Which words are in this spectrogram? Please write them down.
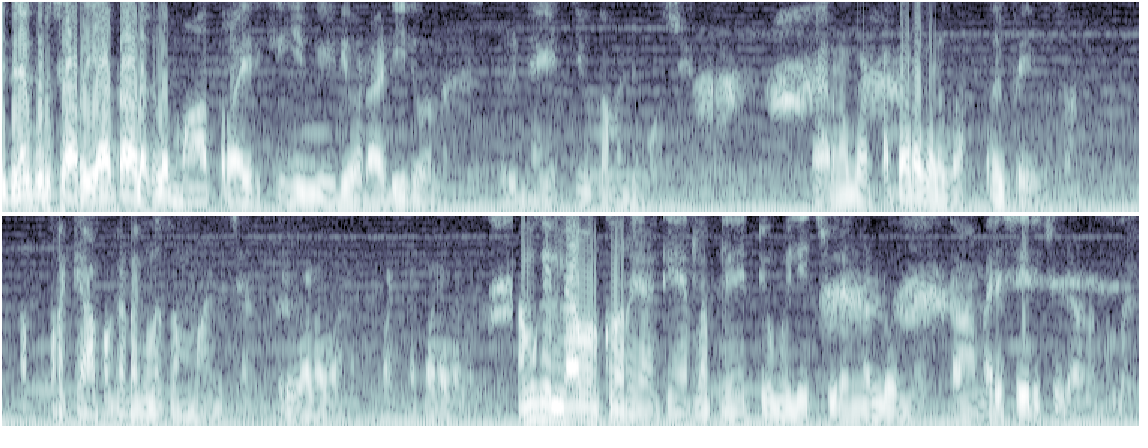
ഇതിനെക്കുറിച്ച് അറിയാത്ത ആളുകൾ മാത്രമായിരിക്കും ഈ വീഡിയോയുടെ അടിയിൽ വന്നിട്ട് ഒരു നെഗറ്റീവ് കമന്റ് പോസ്റ്റ് ചെയ്യുന്നത്. കാരണം വട്ടപ്പാറ വളവ് അത്രയും ഫേമസ് ആണ്. അത്രയ്ക്ക് അപകടങ്ങൾ സമ്മാനിച്ച ഒരു വളവാണ് വട്ടപ്പാറ വളവ്. നമുക്ക് എല്ലാവർക്കും അറിയാം കേരളത്തിലെ ഏറ്റവും വലിയ ചുരങ്ങളിലൊന്ന് താമരശ്ശേരി ചുരമാണെന്നുള്ളത്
